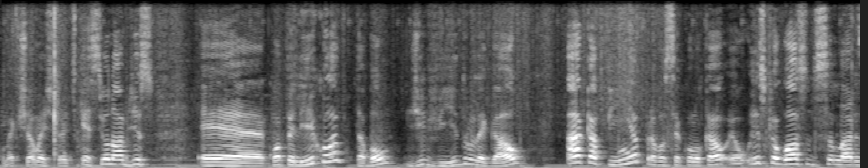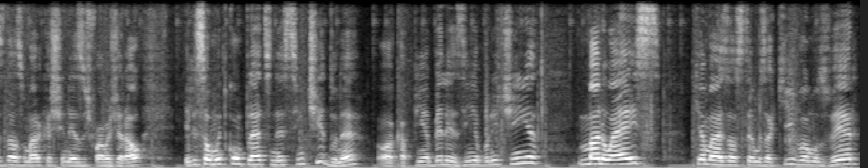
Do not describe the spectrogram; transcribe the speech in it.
Como é que chama isso? Esqueci o nome disso. É, com a película, tá bom? De vidro, legal. A capinha para você colocar. Eu, isso que eu gosto dos celulares das marcas chinesas de forma geral. Eles são muito completos nesse sentido, né? Ó, a capinha belezinha, bonitinha. Manuéis. O que mais nós temos aqui? Vamos ver.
